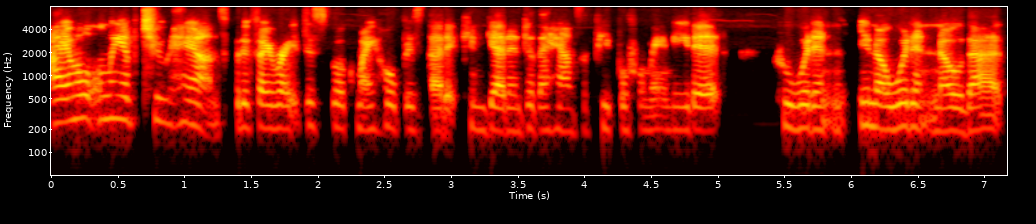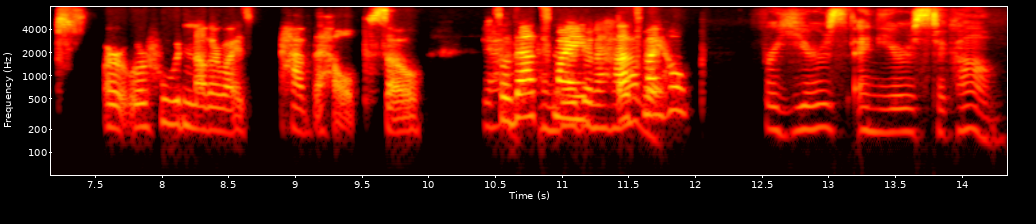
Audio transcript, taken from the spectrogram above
I only have two hands, but if I write this book, my hope is that it can get into the hands of people who may need it, who wouldn't, you know, wouldn't know that or, or who wouldn't otherwise have the help. So, yeah, so that's my, that's my hope. For years and years to come.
